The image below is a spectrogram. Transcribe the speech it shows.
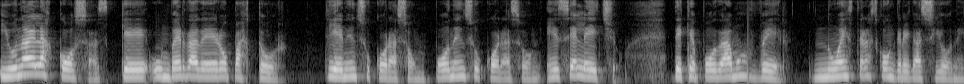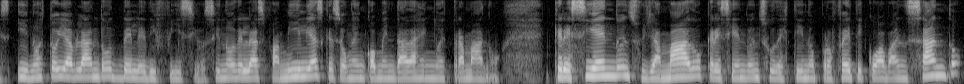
Y una de las cosas que un verdadero pastor tiene en su corazón, pone en su corazón, es el hecho de que podamos ver nuestras congregaciones, y no estoy hablando del edificio, sino de las familias que son encomendadas en nuestra mano, creciendo en su llamado, creciendo en su destino profético, avanzando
